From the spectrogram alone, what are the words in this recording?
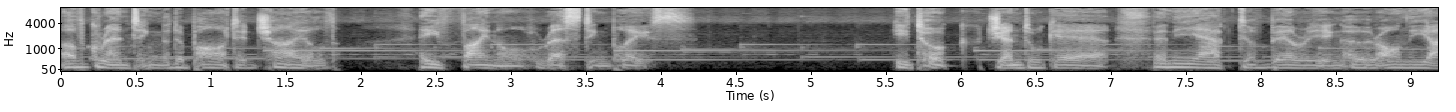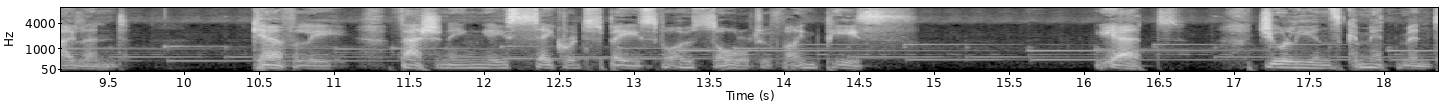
of granting the departed child a final resting place. He took gentle care in the act of burying her on the island carefully fashioning a sacred space for her soul to find peace. Yet, Julian's commitment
